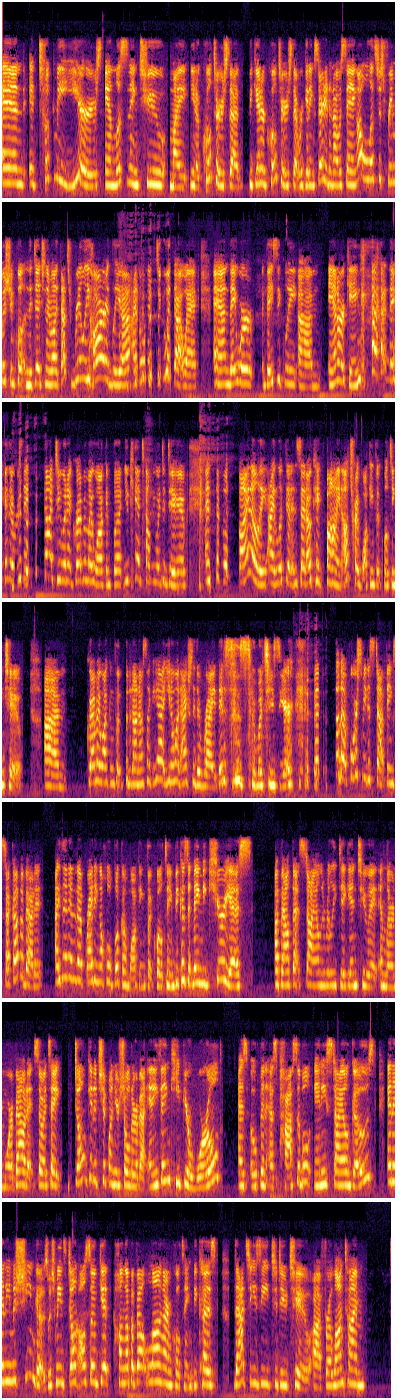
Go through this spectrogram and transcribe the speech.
and it took me years and listening to my you know quilters that beginner quilters that were getting started. And i was saying oh well let's just free motion quilt in the ditch. And they were like that's really hard leah. I don't want to do it that way. And they were basically um anarching. They, they were saying not doing it. Grabbing my walking foot. You can't tell me what to do. And so finally i looked at it and said okay fine. I'll try walking foot quilting too. Um, grabbed my walking foot, put it on. I was like, yeah, you know what? Actually, they're right. This is so much easier. so that forced me to stop being stuck up about it. I then ended up writing a whole book on walking foot quilting because it made me curious about that style and really dig into it and learn more about it. So I'd say don't get a chip on your shoulder about anything. Keep your world as open as possible. Any style goes and any machine goes, which means don't also get hung up about long arm quilting because that's easy to do too. Uh, for a long time,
